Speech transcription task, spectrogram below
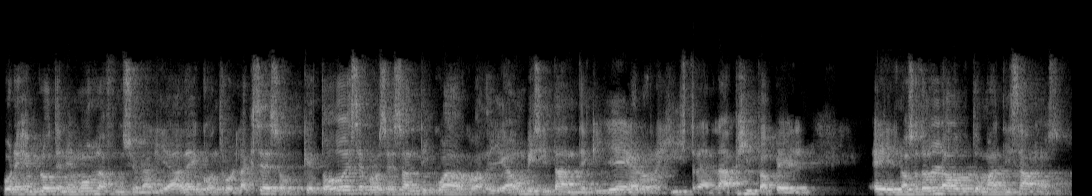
por ejemplo, tenemos la funcionalidad de control de acceso, que todo ese proceso anticuado, cuando llega un visitante que llega, lo registra en lápiz y papel, eh, nosotros lo automatizamos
